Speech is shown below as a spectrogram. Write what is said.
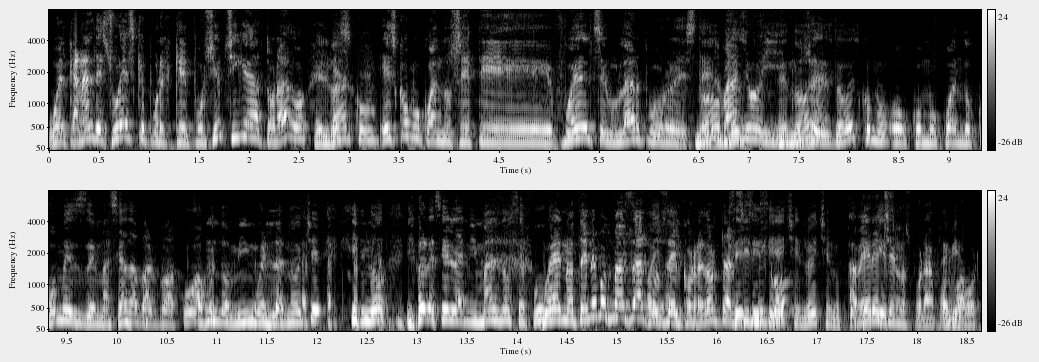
o el canal de Suez, que por, que por cierto sigue atorado. El barco. Es, como cuando se te fue el celular por este, el pues baño y. eh, no, pues, es, no, es como, o como cuando comes demasiada barbacoa un domingo en la noche y no, y ahora sí el animal no se fuga. Bueno, tenemos más datos Oye, del corredor Sí, sí, sí, transísmico. échenlo, échenlo, A ver, échenlos por, por favor.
